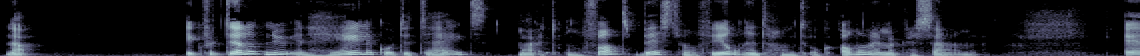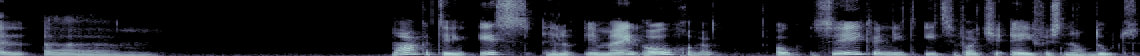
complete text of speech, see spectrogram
Nou, ik vertel het nu in hele korte tijd, maar het omvat best wel veel en het hangt ook allemaal met elkaar samen. En uh, marketing is in mijn ogen ook zeker niet iets wat je even snel doet.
